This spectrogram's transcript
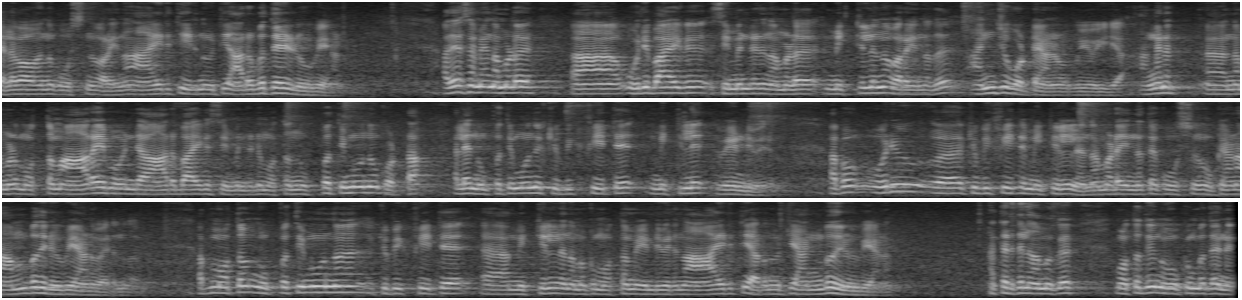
ചിലവാകുന്ന കോസ്റ്റ് എന്ന് പറയുന്നത് ആയിരത്തി ഇരുന്നൂറ്റി അറുപത്തേഴ് രൂപയാണ്. അതേസമയം നമ്മൾ ഒരു ബാഗ് സിമെന്റിന് നമ്മൾ മിറ്റിൽ എന്ന് പറയുന്നത് അഞ്ച് കൊട്ടയാണ് ഉപയോഗിക്കുക. അങ്ങനെ നമ്മൾ മൊത്തം ആറ് പോയിന്റ് ആറ് ബാഗ് സിമെന്റിന് മൊത്തം മുപ്പത്തിമൂന്ന് കൊട്ട അല്ലെങ്കിൽ മുപ്പത്തിമൂന്ന് ക്യൂബിക് ഫീറ്റ് മിറ്റിൽ വേണ്ടി വരും. അപ്പോൾ ഒരു ക്യൂബിക് ഫീറ്റ് മെറ്റീരിയൽ നമ്മുടെ ഇന്നത്തെ കോസ്റ്റ് നോക്കുകയാണെങ്കിൽ അമ്പത് രൂപയാണ് വരുന്നത്. അപ്പോൾ മൊത്തം മുപ്പത്തിമൂന്ന് ക്യൂബിക് ഫീറ്റ് മെറ്റീരിയലിന് നമുക്ക് മൊത്തം വേണ്ടി വരുന്ന ആയിരത്തി അറുന്നൂറ്റി അൻപത് രൂപയാണ്. അത്തരത്തിൽ നമുക്ക് മൊത്തത്തിൽ നോക്കുമ്പോൾ തന്നെ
